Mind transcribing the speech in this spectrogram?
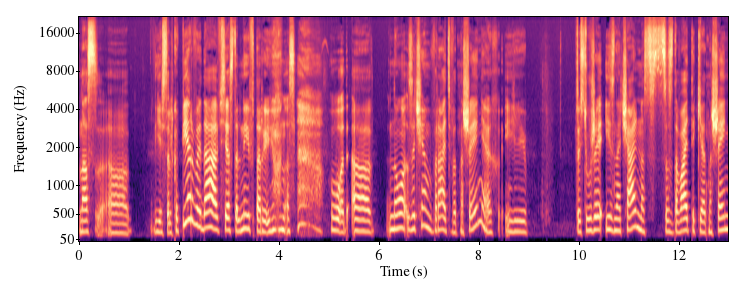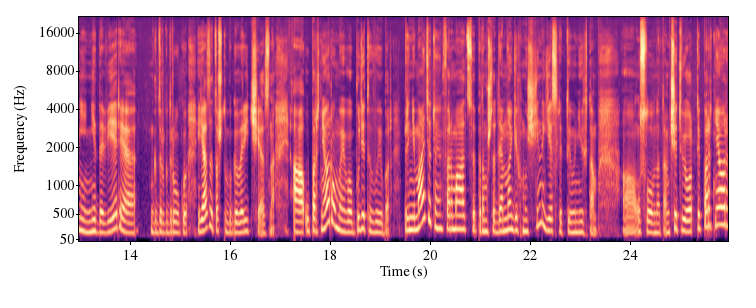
У нас э, есть только первый, да, а все остальные вторые у нас. Вот. Э, но зачем врать в отношениях и то есть уже изначально создавать такие отношения недоверия к друг другу. Я за то, чтобы говорить честно. А у партнера у моего будет выбор. Принимать эту информацию, потому что для многих мужчин, если ты у них там а, условно там четвертый партнер,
